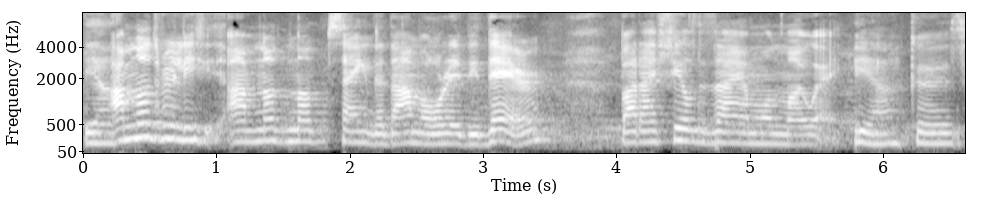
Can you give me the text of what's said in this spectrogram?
yeah. I'm not really. I'm not not saying that I'm already there, but I feel that I am on my way. Yeah, good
